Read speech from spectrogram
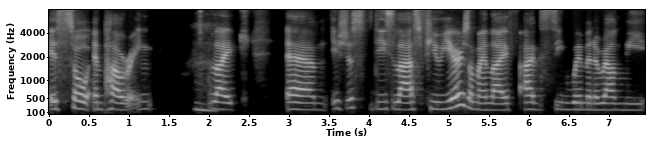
is so empowering Mm-hmm. Like, um, it's just these last few years of my life, I've seen women around me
